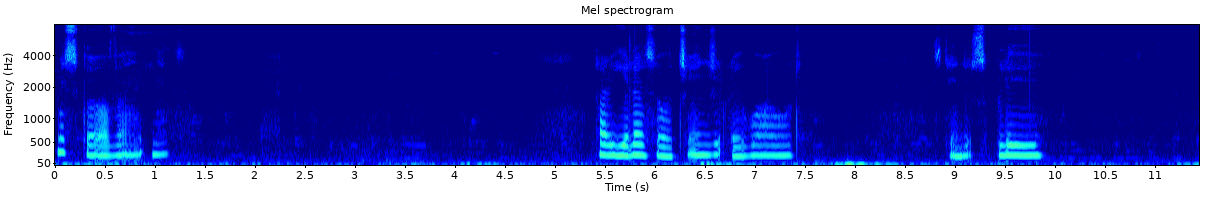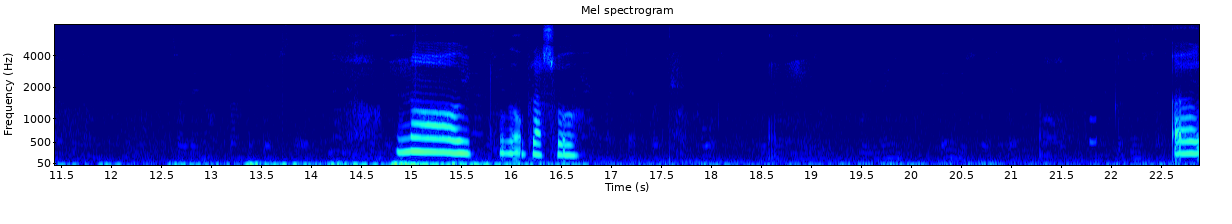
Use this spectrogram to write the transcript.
let's go over next. Have yellow, so I'll change it blue wild. Change it to blue. No, we got plus four. Uh,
